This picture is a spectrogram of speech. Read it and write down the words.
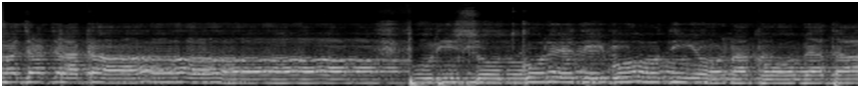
হাজার টাকা পরিশোধ করে দিব, দিও না খো ব্যথা।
